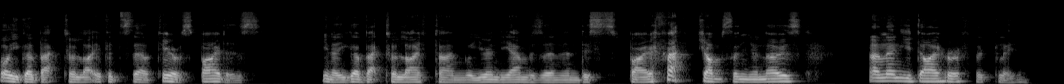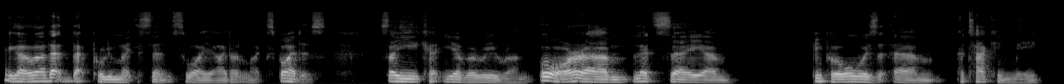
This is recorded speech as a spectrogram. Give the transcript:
Or you go back to like if it's a fear of spiders, you know, you go back to a lifetime where you're in the Amazon and this spider jumps on your nose and then you die horrifically. You go, well, that, that probably makes sense why I don't like spiders. So you you have a rerun. Or um, let's say um, people are always um, attacking me.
